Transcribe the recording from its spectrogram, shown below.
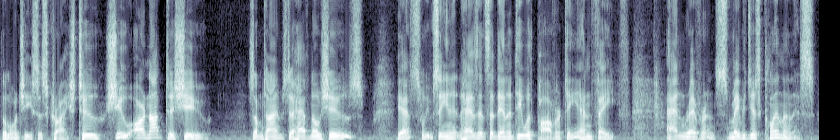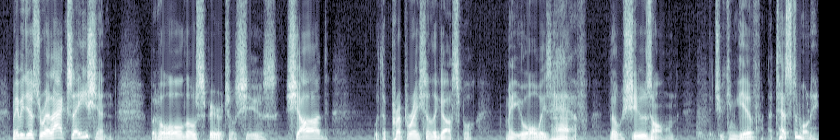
the Lord Jesus Christ. To shoe or not to shoe. Sometimes to have no shoes, yes, we've seen it has its identity with poverty and faith and reverence, maybe just cleanliness, maybe just relaxation. But all those spiritual shoes, shod with the preparation of the gospel, may you always have those shoes on that you can give a testimony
